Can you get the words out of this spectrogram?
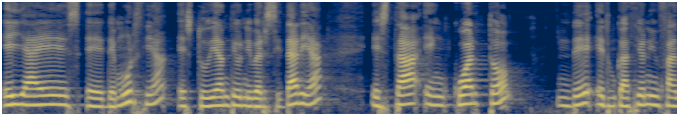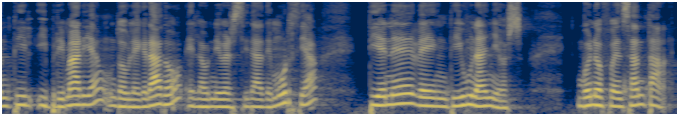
Ella es eh, de Murcia, estudiante universitaria, está en cuarto de Educación Infantil y Primaria, un doble grado en la Universidad de Murcia, tiene 21 años. Bueno, Fuensanta,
